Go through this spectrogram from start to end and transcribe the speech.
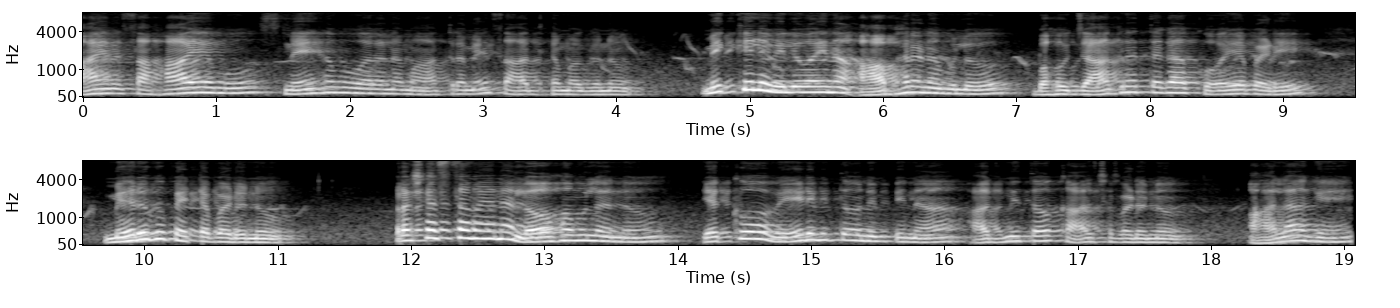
ఆయన సహాయము స్నేహము వలన మాత్రమే సాధ్యమగును. మిక్కిలి విలువైన ఆభరణములు బహు జాగ్రత్తగా కోయబడి మెరుగు పెట్టబడును ప్రశస్తమైన లోహములను ఎక్కువ వేడిమితో నింపిన అగ్నితో కాల్చబడును. అలాగే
